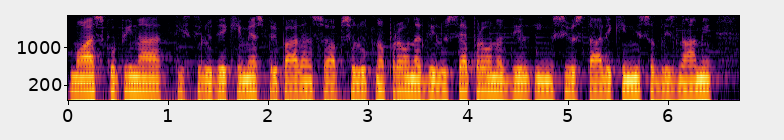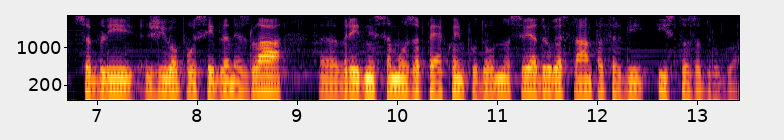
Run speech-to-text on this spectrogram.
moja skupina, tisti ljudje, ki jim jaz pripadam, so absolutno prav naredili, vse prav naredili, in vsi ostali, ki niso bili z nami, so bili živo posebljene zla, eh, vredni samo za peko in podobno. Seveda, druga stran pa trdi isto za drugo.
